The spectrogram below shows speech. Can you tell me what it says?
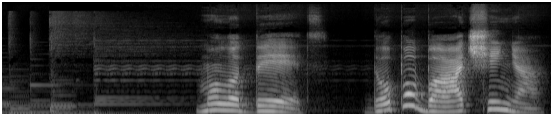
Молодець. До побачення.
